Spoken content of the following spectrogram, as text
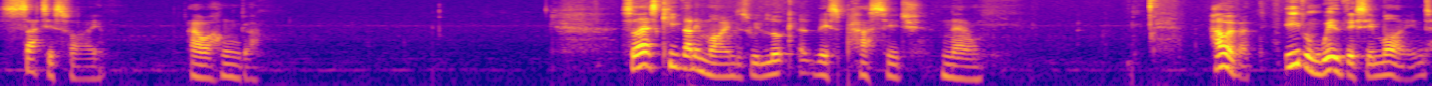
satisfy our hunger. So let's keep that in mind as we look at this passage now. However, even with this in mind,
